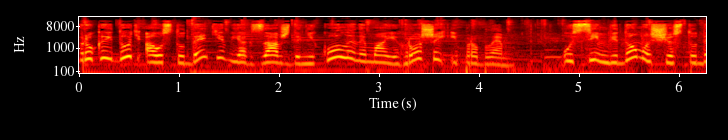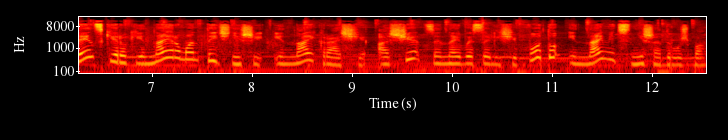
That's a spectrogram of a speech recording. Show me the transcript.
Роки йдуть, а у студентів, як завжди, ніколи немає грошей і проблем. Усім відомо, що студентські роки найромантичніші і найкращі, а ще це найвеселіші фото і найміцніша дружба.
